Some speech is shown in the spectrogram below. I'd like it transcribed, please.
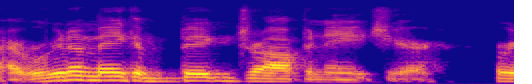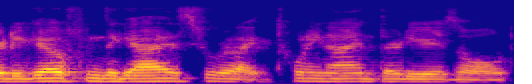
All right, we're gonna make a big drop in age here. We're gonna go from the guys who are like 29, 30 years old.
